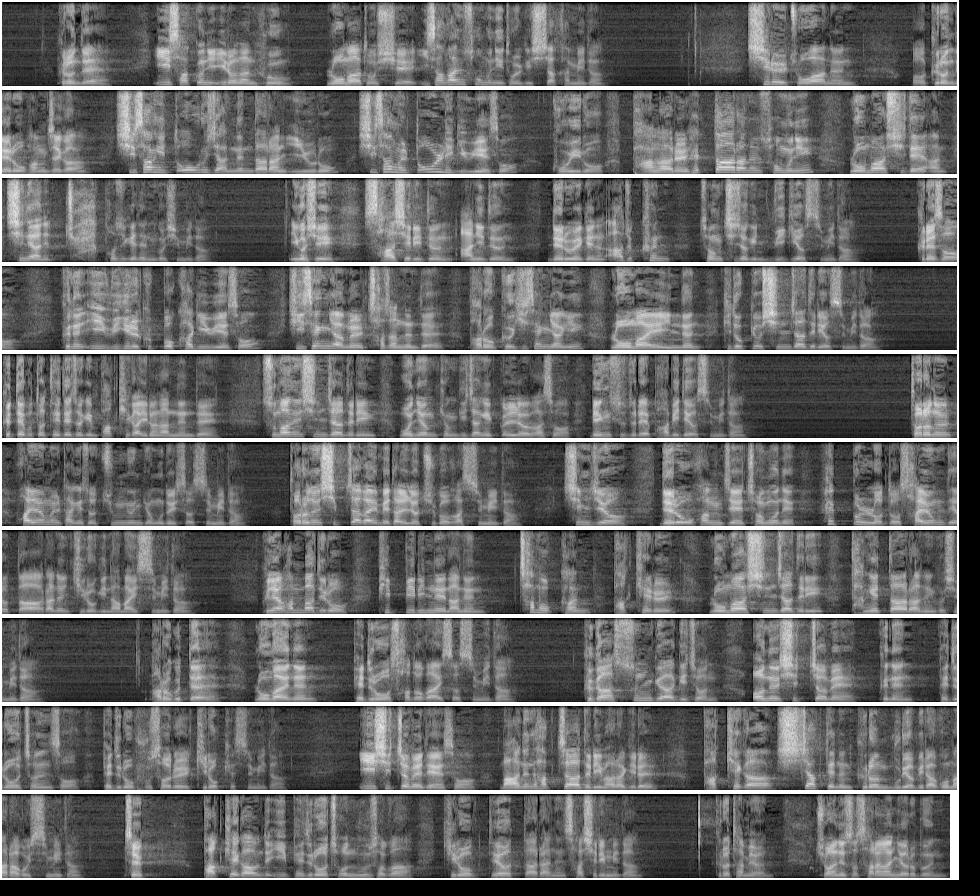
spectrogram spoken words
그런데 이 사건이 일어난 후 로마 도시에 이상한 소문이 돌기 시작합니다. 시를 좋아하는 어, 그런 네로 황제가 시상이 떠오르지 않는다란 이유로 시상을 떠올리기 위해서 고의로 방화를 했다라는 소문이 로마 시대 안, 시내 안에 쫙 퍼지게 된 것입니다. 이것이 사실이든 아니든 네로에게는 아주 큰 정치적인 위기였습니다. 그래서 그는 이 위기를 극복하기 위해서 희생양을 찾았는데 바로 그 희생양이 로마에 있는 기독교 신자들이었습니다. 그때부터 대대적인 박해가 일어났는데 수많은 신자들이 원형 경기장에 끌려가서 맹수들의 밥이 되었습니다. 더러는 화형을 당해서 죽는 경우도 있었습니다. 더러는 십자가에 매달려 죽어갔습니다. 심지어 네로 황제 정원의 횃불로도 사용되었다라는 기록이 남아 있습니다. 그냥 한마디로 핏비린내 나는 참혹한 박해를 로마 신자들이 당했다라는 것입니다. 바로 그때 로마에는 베드로 사도가 있었습니다. 그가 순교하기 전 어느 시점에 그는 베드로 전서, 베드로 후서를 기록했습니다. 이 시점에 대해서 많은 학자들이 말하기를 박해가 시작되는 그런 무렵이라고 말하고 있습니다. 즉, 박해 가운데 이 베드로 전후서가 기록되었다라는 사실입니다. 그렇다면 주 안에서 사랑하는 여러분,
